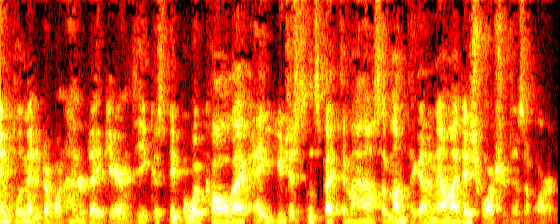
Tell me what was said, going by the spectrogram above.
implemented our 100 day guarantee because people would call back, Hey, you just inspected my house a month ago. Now my dishwasher doesn't work.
